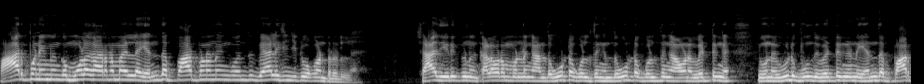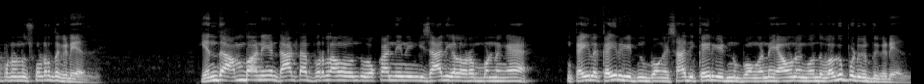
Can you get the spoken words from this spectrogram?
பார்ப்பனையும் இங்கே மூல காரணமாக இல்லை. எந்த பார்ப்பனனும் இங்கே வந்து வேலை செஞ்சுட்டு உட்காந்துருல சாதி இருக்கணும் கலவரம் பண்ணுங்க அந்த ஊட்ட கொளுத்துங்க இந்த ஊட்ட கொளுத்துங்க அவனை வெட்டுங்க இவனை வீடு பூந்து வெட்டுங்கன்னு எந்த பார்ப்பனும் சொல்கிறது கிடையாது. எந்த அம்பானியும் டாட்டா பிறலாமல் வந்து உட்காந்து இங்கே சாதி கலவரம் பண்ணுங்க கையில் கயிறு கட்டின்னு போங்க சாதி கயிறு கட்டின்னு போங்கன்னு எவனும் இங்கே வந்து எடுக்கிறது கிடையாது.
